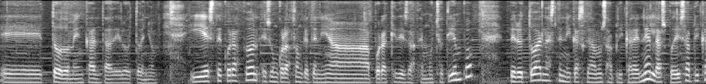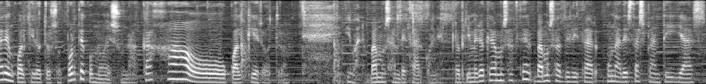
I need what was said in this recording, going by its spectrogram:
eh, todo me encanta del otoño. Y este corazón es un corazón que tenía por aquí desde hace mucho tiempo, pero todas las técnicas que vamos a aplicar en él las podéis aplicar en cualquier otro soporte, como es una caja o cualquier otro. Y bueno, vamos a empezar con él. Lo primero que vamos a hacer, vamos a utilizar una de estas plantillas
